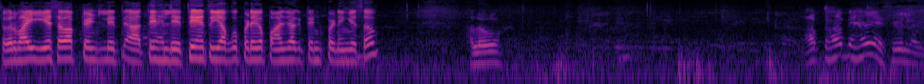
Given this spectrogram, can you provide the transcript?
अगर भाई ये सब आप टेंट लेते आते हैं लेते हैं तो ये आपको पड़ेगा पाँच हज़ार के टेंट पड़ेंगे सब। हेलो आप कहाँ पे हैं सिविल लाइन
